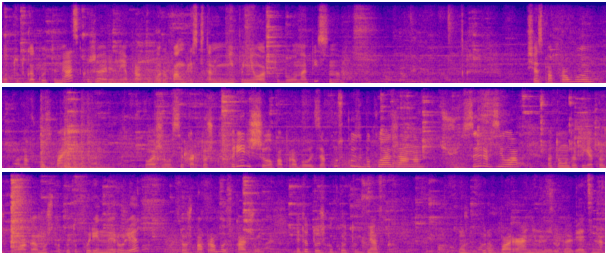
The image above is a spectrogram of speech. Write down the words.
Вот тут какое-то мяско жареное. Я, правда, говорю по-английски, там не поняла, что было написано. Сейчас попробую, на вкус пойму. Положила себе картошку фри, решила попробовать закуску из баклажана. Чуть-чуть сыра взяла. Потом вот это я тоже полагаю, может какой-то куриный рулет. Тоже попробую, скажу. Это тоже какое-то тут мяско. Может, говорю, баранина или говядина.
